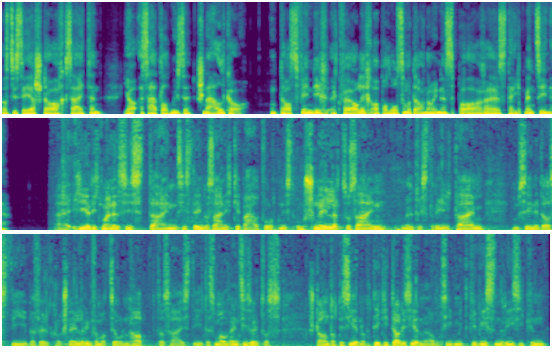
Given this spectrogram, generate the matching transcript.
dass die sehr stark gesagt haben, ja, es hätte halt müssen schnell gehen. Und das finde ich gefährlich, aber lassen wir da noch in ein paar äh, Statements rein. Äh, hier, ich meine, es ist ein System, das eigentlich gebaut worden ist, um schneller zu sein, möglichst real-time, im Sinne, dass die Bevölkerung schneller Informationen hat. Das heißt, jedes Mal, wenn Sie so etwas standardisieren oder digitalisieren, haben Sie mit gewissen Risiken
